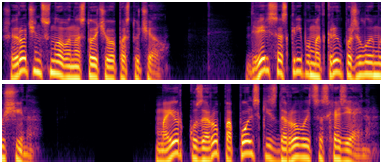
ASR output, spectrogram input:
Широчин снова настойчиво постучал. Дверь со скрипом открыл пожилой мужчина майор Кузаро по-польски здоровается с хозяином.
